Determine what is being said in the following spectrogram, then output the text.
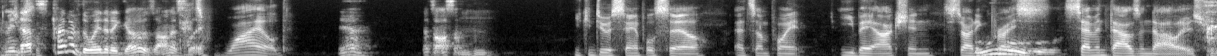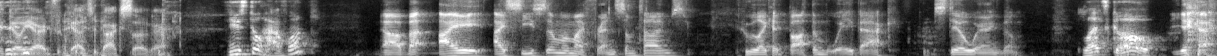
I mean, Just- that's kind of the way that it goes, honestly. that's wild. Yeah. That's awesome. Mhm. You can do a sample sale at some point eBay auction, starting price seven thousand dollars for the Goyard Fugazi box logo. Do you still have one? No, but I I see some of my friends sometimes who like had bought them way back, still wearing them. Let's go. Yeah.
